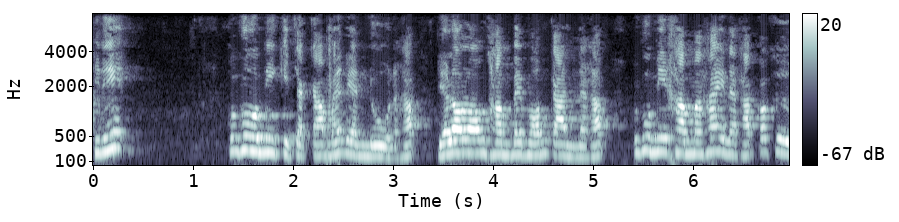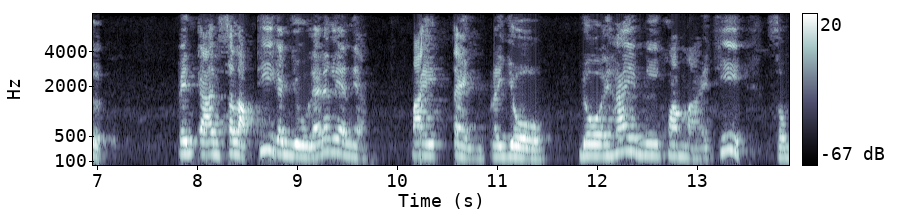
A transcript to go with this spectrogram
ทีนี้ คุณครูมีกิจกรรมให้เรียนดูนะครับ เดี๋ยวเราลองทำไปพร้อมกันนะครับ คุณครูมีคำมาให้นะครับ ก็คือ เป็นการสลับที่กันอยู่และนักเรียนเนี่ย ไปแต่งประโยค โดยให้มีความหมายที่สม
